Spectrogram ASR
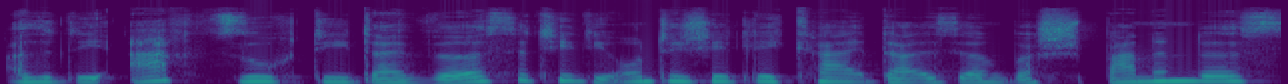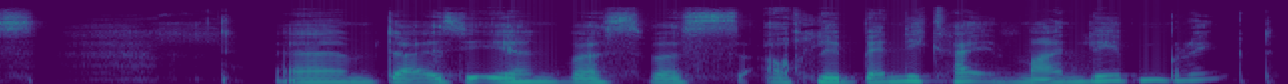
also die 8 sucht die Diversity, die Unterschiedlichkeit, da ist irgendwas Spannendes, ähm, da ist irgendwas, was auch Lebendigkeit in mein Leben bringt.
